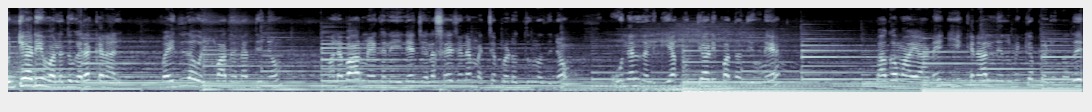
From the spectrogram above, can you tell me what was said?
കുറ്റ്യാടി വലതുകര കനാൽ വൈദ്യുത ഉൽപാദനത്തിനും മലബാർ മേഖലയിലെ ജലസേചനം മെച്ചപ്പെടുത്തുന്നതിനും ഊന്നൽ നൽകിയ കുറ്റ്യാടി പദ്ധതിയുടെ ഭാഗമായാണ് ഈ കനാൽ നിർമ്മിക്കപ്പെടുന്നത്.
